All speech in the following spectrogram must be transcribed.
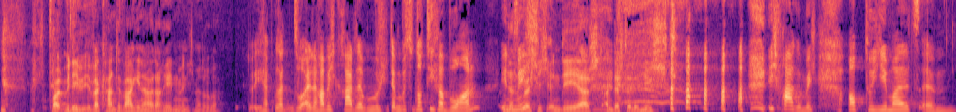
Wollten wir die vakante Vagina, da reden wir nicht mehr drüber? ich habe gesagt, so eine habe ich gerade, da müsstest du noch tiefer bohren in das mich. möchte ich in der, an der Stelle nicht. Ich frage mich, ob du jemals ähm,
